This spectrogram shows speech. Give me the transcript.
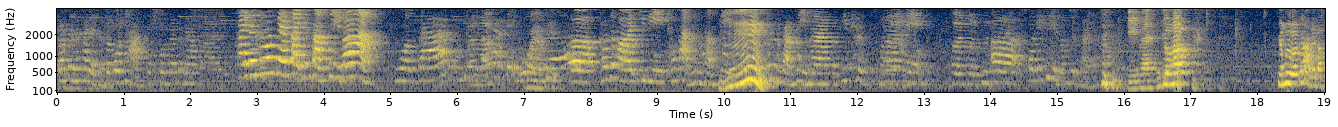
แป๊บนึงนะคะเดี๋ยวจะตะโกนถามคนแป๊บนึงนะคะใครได้ขึ้นรถเมล์สายหนึ่งสามสี่บ้างอะห่วงจ้าเออเขาจะมาไลฟ์ทีวีเขาผ่านหนึ่งสามสี่อืมหนึ่งสามสี่มาแต่พี่ไม่ถึงมาเองเอ่อตอนนี้พี่อยู่ตรงจุดไหนอะจริงไหมคุณผู้ชมครับ ยังไม่รู้รสชาติเลยครับ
